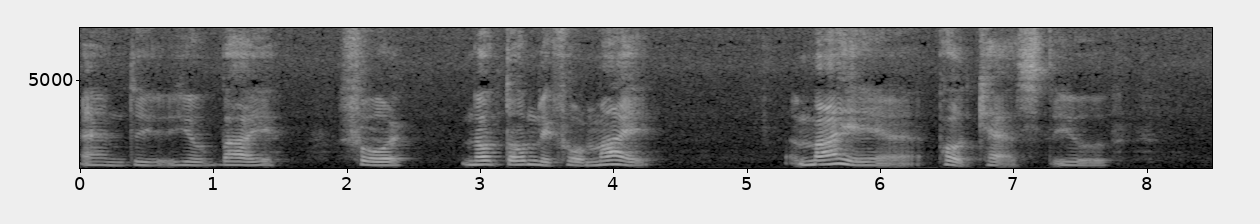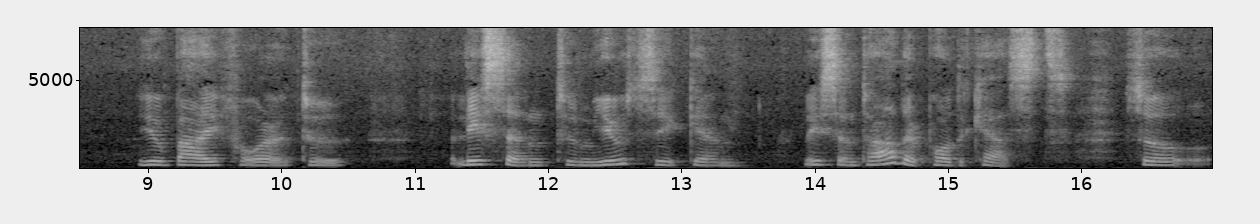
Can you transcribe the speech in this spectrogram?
and you buy for not only for my my uh, podcast you you buy for to listen to music and listen to other podcasts. So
